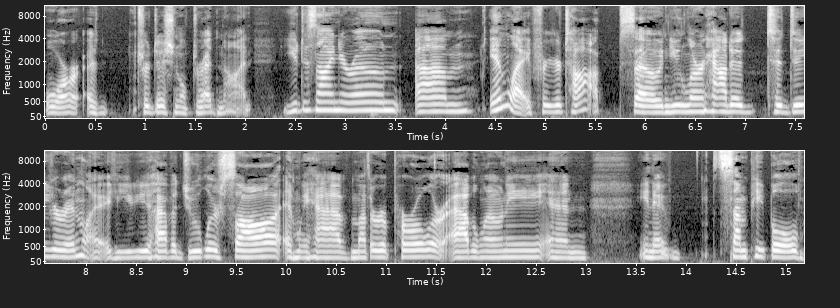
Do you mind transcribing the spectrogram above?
or a traditional dreadnought. You design your own um, inlay for your top. So, and you learn how to, to do your inlay. You, you have a jeweler saw, and we have mother of pearl or abalone, and you know, some people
